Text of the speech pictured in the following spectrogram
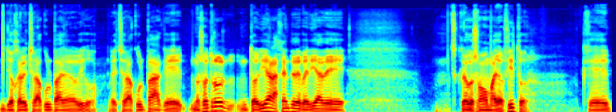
Yo que le he hecho la culpa, ya lo digo, le he hecho la culpa a que nosotros, en teoría, la gente debería de... Creo que somos mayorcitos, que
